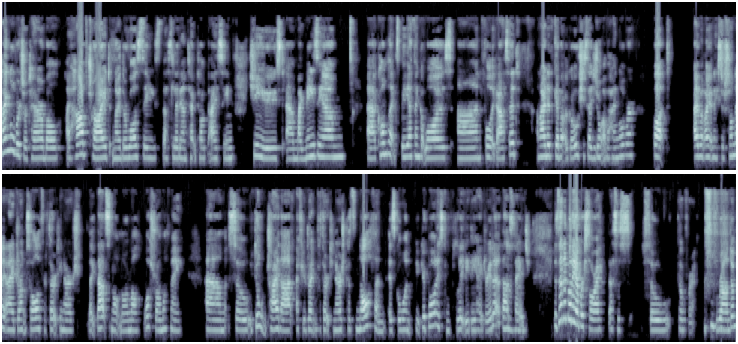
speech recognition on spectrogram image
hangovers are terrible. I have tried. Now there was these this lady on TikTok that I seen. She used um, magnesium, uh, complex B, I think it was, and folic acid. And I did give it a go. She said you don't have a hangover, but I went out on Easter Sunday and I drank solid for 13 hours. Like that's not normal. What's wrong with me? Um, so don't try that if you're drinking for 13 hours because nothing is going, your body's completely dehydrated at that Mhm. stage. Does anybody ever, sorry, this is so Go for it. random.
